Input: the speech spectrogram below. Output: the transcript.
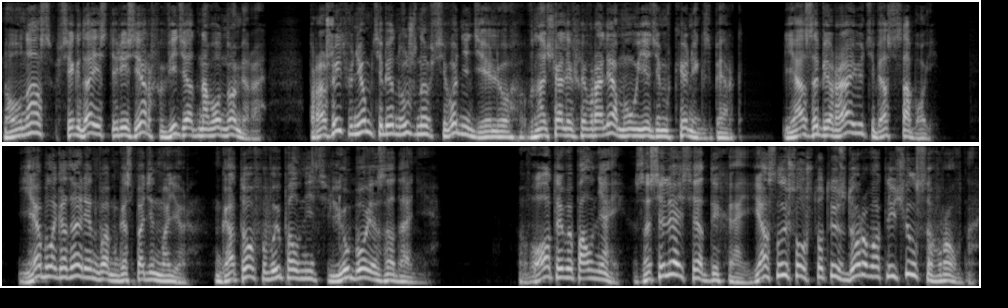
но у нас всегда есть резерв в виде одного номера. Прожить в нем тебе нужно всего неделю. В начале февраля мы уедем в Кёнигсберг. Я забираю тебя с собой. Я благодарен вам, господин майор. Готов выполнить любое задание». «Вот и выполняй. Заселяйся и отдыхай. Я слышал, что ты здорово отличился в Ровно».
